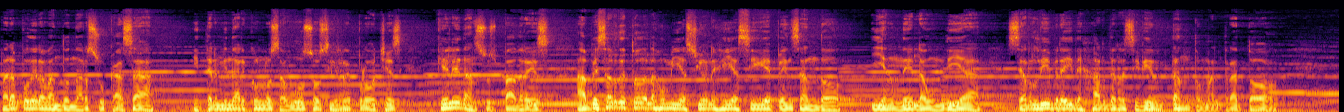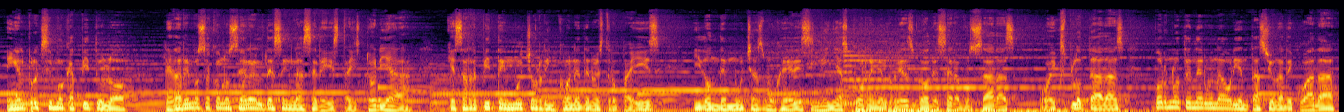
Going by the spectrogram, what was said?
para poder abandonar su casa y terminar con los abusos y reproches que le dan sus padres. A pesar de todas las humillaciones, ella sigue pensando y anhela un día ser libre y dejar de recibir tanto maltrato. En el próximo capítulo le daremos a conocer el desenlace de esta historia, que se repite en muchos rincones de nuestro país y donde muchas mujeres y niñas corren el riesgo de ser abusadas o explotadas por no tener una orientación adecuada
